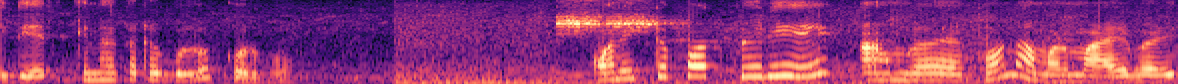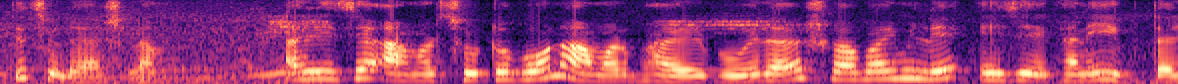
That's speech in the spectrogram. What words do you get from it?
ঈদের কেনাকাটাগুলো করব। অনেকটা পথ পেরিয়ে আমরা এখন আমার মায়ের বাড়িতে চলে আসলাম। আর এই যে আমার ছোট বোন, আমার ভাইয়ের বউয়েরা সবাই মিলে এই যে এখানে ইফতার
